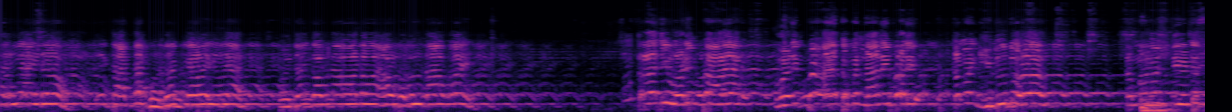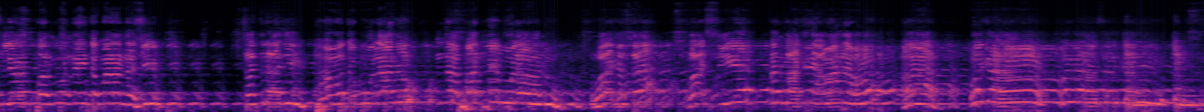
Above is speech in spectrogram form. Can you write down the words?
આ આવી રહ્યો. એ જાતના ભજન કહેવાય યાર. ભજન ગવડાવવાનો આવું બધું ના હોય. સતરાજી વળી પાડે. વળી પાડે તમે ના નહીં પડી. તમે કીધું તો. તમારું સ્ટેટસ લેવલ પરમું નહીં, તમારા નસીબ. સતરાજી આવો તો બોલાવાનું ના પાત નહીં બોલાવાનું. વાઘ હતા વાઘ સીએ. અને વાઘ આવવાના હો. હા. વગાડો વગાડો સરકારી.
